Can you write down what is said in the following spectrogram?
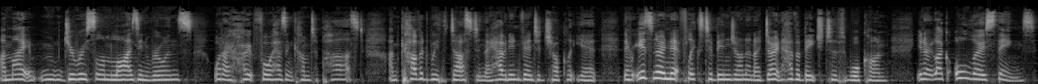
I might, mm, Jerusalem lies in ruins. What I hope for hasn't come to pass. I'm covered with dust and they haven't invented chocolate yet. There is no Netflix to binge on and I don't have a beach to walk on. You know, like all those things.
